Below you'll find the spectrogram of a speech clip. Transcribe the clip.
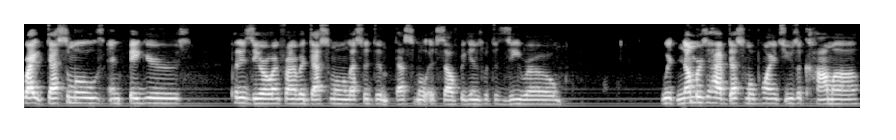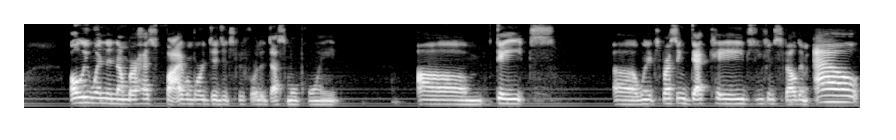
Write decimals and figures. Put a zero in front of a decimal unless the de decimal itself begins with a zero. With numbers that have decimal points, use a comma only when the number has five or more digits before the decimal point. Um, dates, Uh, when expressing decades, you can spell them out.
